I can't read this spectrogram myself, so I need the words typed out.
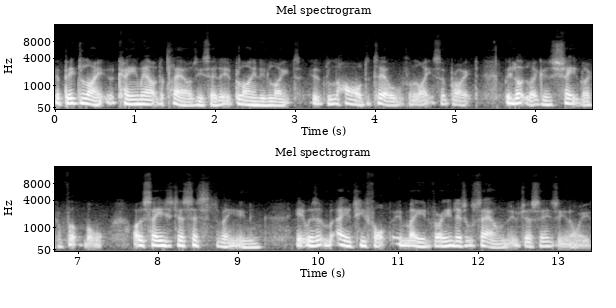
A big light came out of the clouds, he said. It was blinding light. It was hard to tell the light so bright, but it looked like it was shaped like a football. I would say he's just estimating it was 80 foot. It made very little sound. It was just hissing noise.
